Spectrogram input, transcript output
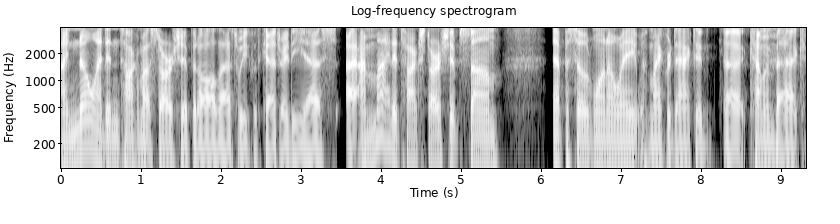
I know I didn't talk about Starship at all last week with Cadre DS. I, I might have talked Starship some. Episode 108 with Mike Redacted uh, coming back.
